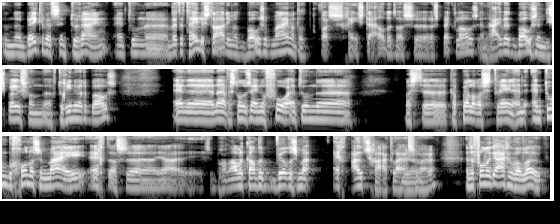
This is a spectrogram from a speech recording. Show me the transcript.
een bekerwedstrijd in Turijn. En toen eh, werd het hele stadion wat boos op mij. Want dat was geen stijl, dat was eh, respectloos. En hij werd boos en die spelers van uh, Turine werden boos. En nou, we stonden dus 1-0 voor. En toen was de Capelle was trainen. En, en toen begonnen ze mij echt als... Ja, ze begonnen alle kanten wilden ze me echt uitschakelen als ja. En dat vond ik eigenlijk wel leuk.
